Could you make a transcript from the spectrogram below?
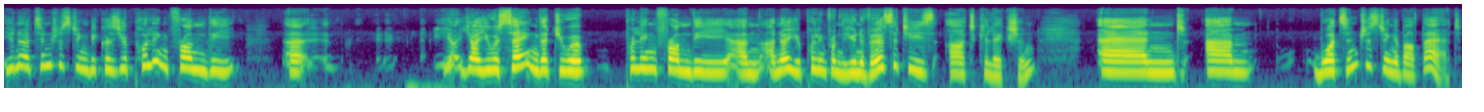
you know it's interesting because you're pulling from the uh, yeah you were saying that you were pulling from the um, I know you're pulling from the university's art collection, and um, what's interesting about that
